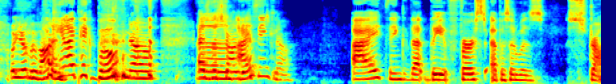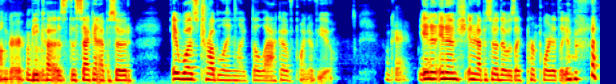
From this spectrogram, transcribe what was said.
or you don't move on. Can't I pick both? No. As the Um, strongest, I think- no. I think that the first episode was stronger Uh-huh. because the second episode it was troubling like the lack of point of view Okay. in an in a in an episode that was like purportedly about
